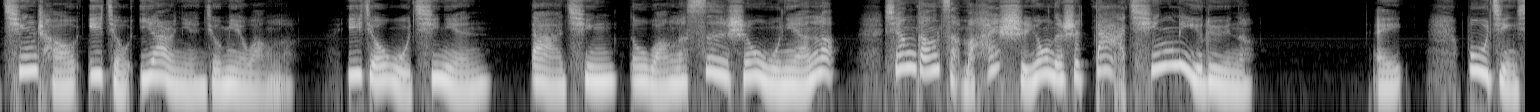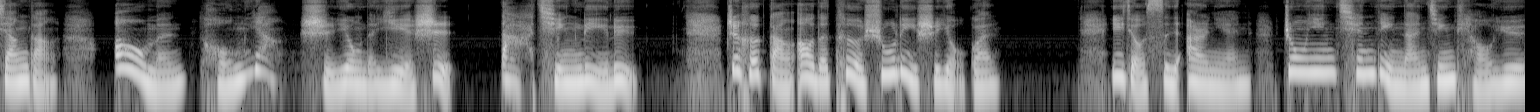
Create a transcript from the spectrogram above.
清朝一九一二年就灭亡了，一九五七年大清都亡了四十五年了，香港怎么还使用的是大清利率呢？哎，不仅香港，澳门同样使用的也是大清利率，这和港澳的特殊历史有关。一九四二年，中英签订《南京条约》，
